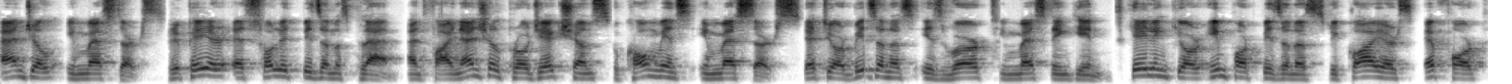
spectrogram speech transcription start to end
angel investors. Prepare a solid business plan and financial projections to convince investors that your business is worth investing in. Scaling your import business requires effort,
